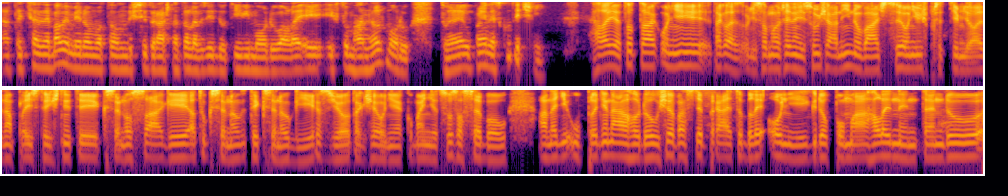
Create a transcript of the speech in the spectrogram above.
a teď se nebavím jenom o tom, když si to dáš na televizi do TV modu, ale i, i v tom handheld modu, to je úplně neskutečný. Hele, je to tak, oni, takhle, oni samozřejmě nejsou žádní nováčci, oni už předtím dělali na PlayStationy ty Xenoságy a tu Xeno, ty Xenogears, jo, takže oni jako mají něco za sebou. A není úplně náhodou, že vlastně právě to byli oni, kdo pomáhali Nintendo uh,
